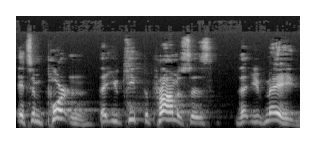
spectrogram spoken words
It's important that you keep the promises that you've made.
